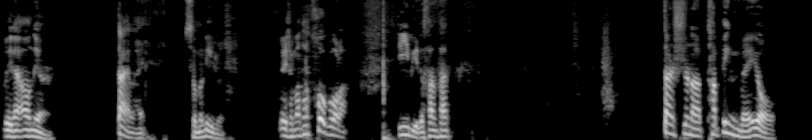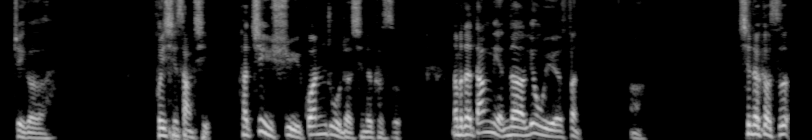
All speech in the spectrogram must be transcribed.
威廉·奥内尔带来什么利润。为什么他错过了第一笔的翻番？但是呢，他并没有这个灰心丧气。他继续关注着辛德克斯。那么，在当年的六月份，啊，辛德克斯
